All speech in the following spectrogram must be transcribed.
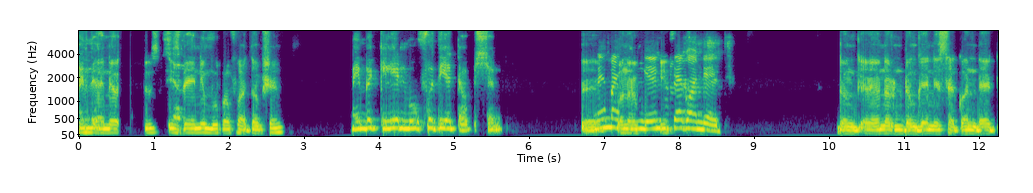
Is there any, is there any move for adoption? Member Gillion move for the adoption. Uh, Member Honorable Ngeni seconded. Dong- uh, Honorable Ndongeni seconded.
